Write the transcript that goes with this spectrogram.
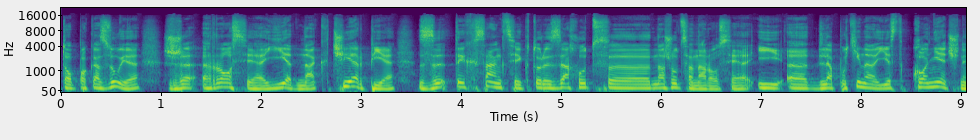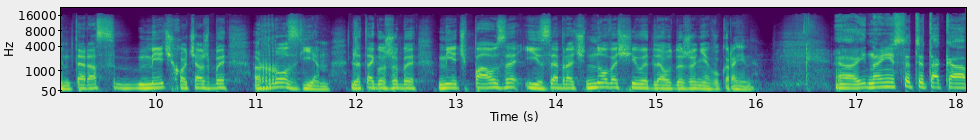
To pokazuje, że Rosja jednak cierpi z tych sankcji, które Zachód narzuca na Rosję. I dla Putina jest koniecznym teraz mieć chociażby rozjem, dlatego żeby mieć pauzę i zebrać nowe siły dla uderzenia w Ukrainę. E, no i niestety taka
